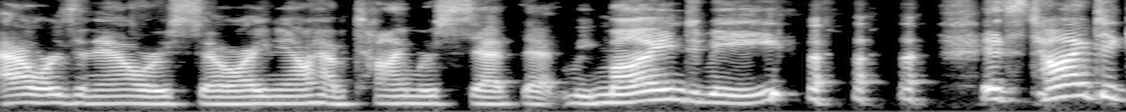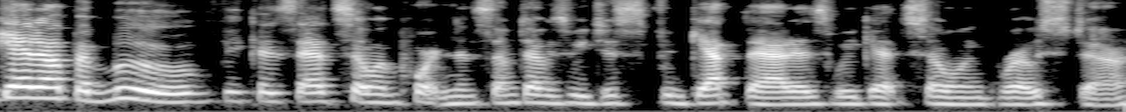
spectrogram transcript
hours and hours so i now have timers set that remind me it's time to get up and move because that's so important and sometimes we just forget that as we get so engrossed uh,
